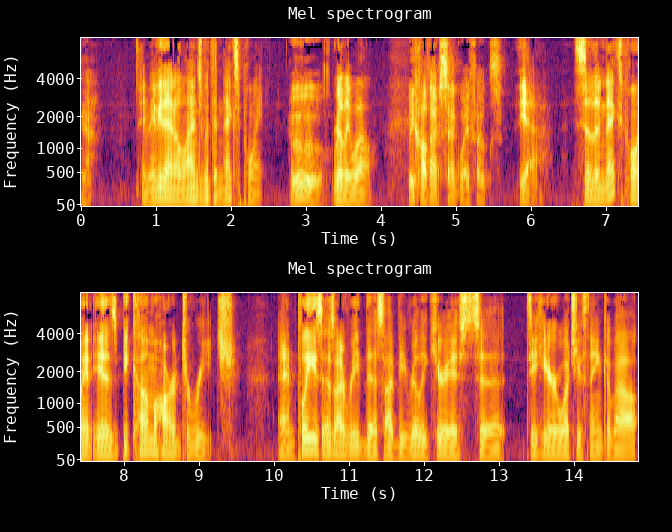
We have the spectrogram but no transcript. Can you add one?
Yeah. And maybe that aligns with the next point ooh, really well. we call that a segue, folks. Yeah. So the next point is become hard to reach. And please, as I read this, I'd be really curious to to hear what you think about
